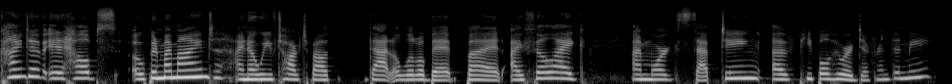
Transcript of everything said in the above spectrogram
Kind of, it helps open my mind. I know we've talked about that a little bit, but I feel like I'm more accepting of people who are different than me.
